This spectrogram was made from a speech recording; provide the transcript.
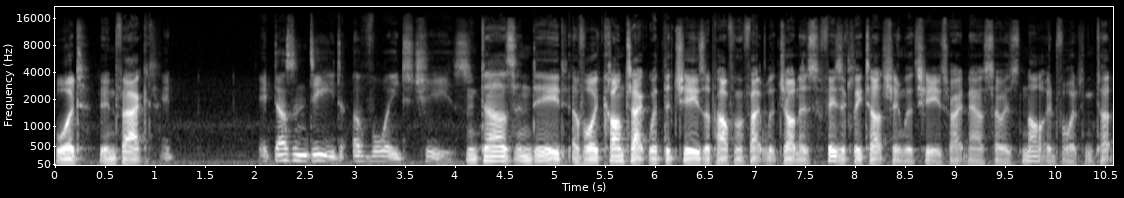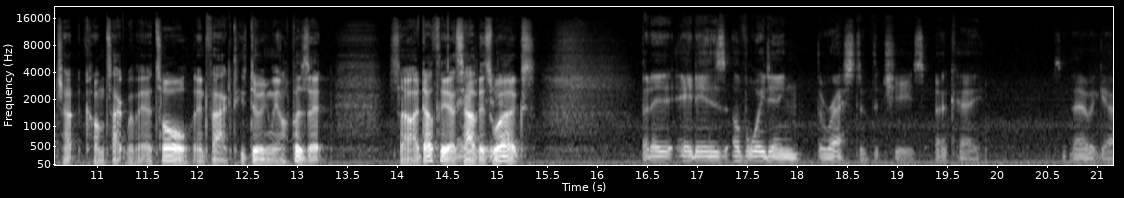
would, in fact. It does indeed avoid cheese. It does indeed. Avoid contact with the cheese, apart from the fact that John is physically touching the cheese right now, so is not avoiding touch contact with it at all. In fact, he's doing the opposite. So I don't think that's how this it- works. But it, it is avoiding the rest of the cheese. Okay. So there we go.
